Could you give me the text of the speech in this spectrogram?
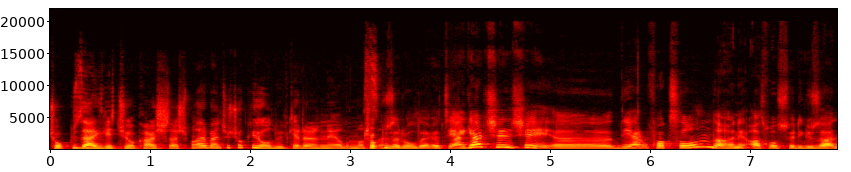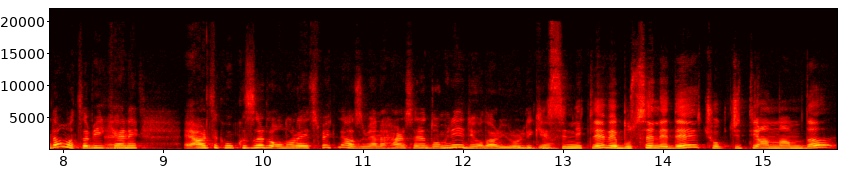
çok güzel geçiyor karşılaşmalar. Bence çok iyi oldu Ülker Arena'ya alınması. Çok güzel oldu evet. Yani gerçi şey e, diğer ufak salonun da hani atmosferi güzeldi ama tabii ki Evet. hani e, artık o kızları da onora etmek lazım. Yani her sene domine ediyorlar Euroligi. Kesinlikle ve bu sene de çok ciddi anlamda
